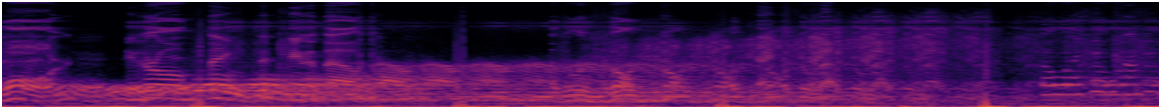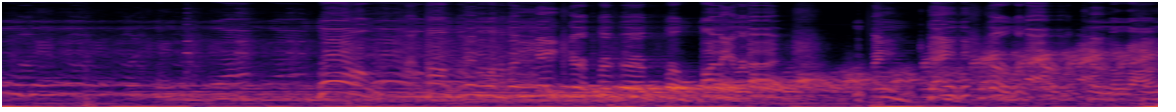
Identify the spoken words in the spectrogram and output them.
war. These are all things that came about as a result of gangster rap. But wasn't the location for that? Wrong! Compton was a nature preserve for bunny rabbits. When gangster rap came along,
